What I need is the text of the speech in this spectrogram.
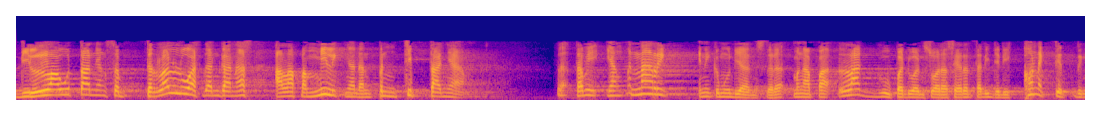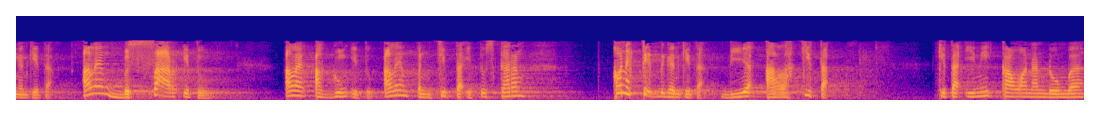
di lautan yang terlalu luas dan ganas, Allah pemiliknya dan penciptanya. Nah, tapi yang menarik ini kemudian, saudara, mengapa lagu paduan suara seret tadi jadi connected dengan kita. Allah yang besar itu, Allah yang agung itu, Allah yang pencipta itu sekarang connected dengan kita. Dia Allah kita. Kita ini kawanan domba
